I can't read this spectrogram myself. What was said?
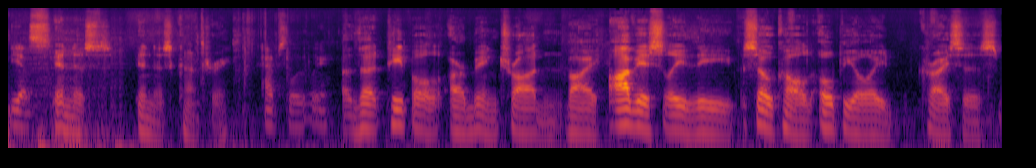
Yes. In this in this country. Absolutely. That people are being trodden by obviously the so called opioid crisis.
